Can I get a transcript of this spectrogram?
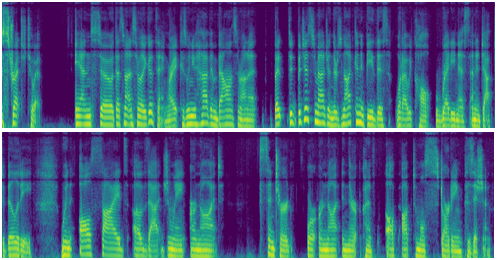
stretch to it. And so that's not necessarily a good thing, right? Because when you have imbalance around it, but but just imagine there's not going to be this what I would call readiness and adaptability when all sides of that joint are not centered or are not in their kind of op- optimal starting position.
